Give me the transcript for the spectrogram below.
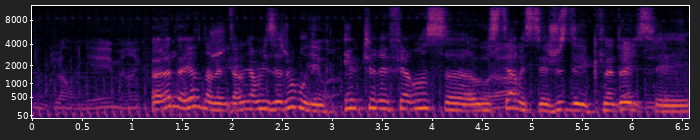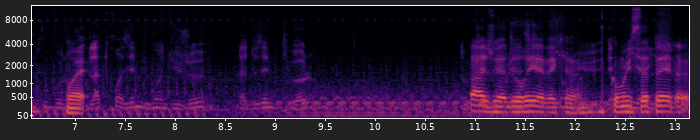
Donc là on y est, maintenant il faut. Ah, là se d'ailleurs, dans la dernière mise à jour, on a eu voilà. quelques références euh, au Voilà. mystère, mais c'était juste des clins d'œil. C'est. Ouais. La troisième du moins du jeu, la deuxième qui vole. Donc, Ah, j'ai adoré avec. euh, comment il s'appelle euh,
